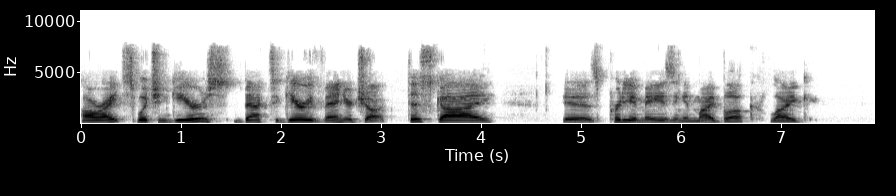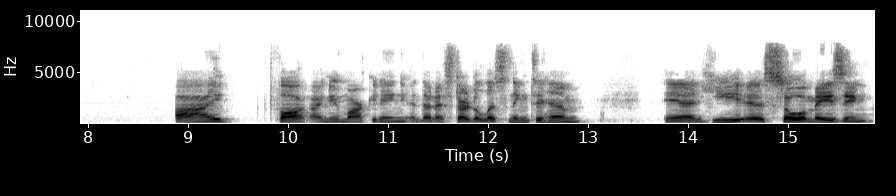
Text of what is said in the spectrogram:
All right, switching gears back to Gary Vaynerchuk. This guy is pretty amazing in my book. Like, I thought I knew marketing, and then I started listening to him and he is so amazing.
